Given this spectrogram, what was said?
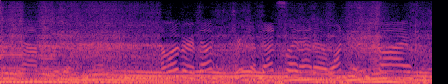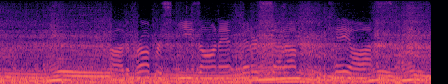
pretty happy with it. However, if that if that sled had a 155, uh, the proper skis on it, better setup, Khaos.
